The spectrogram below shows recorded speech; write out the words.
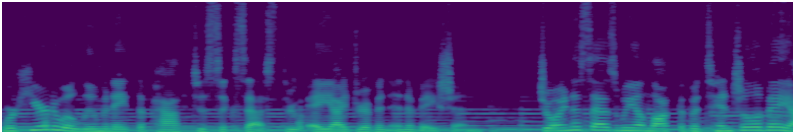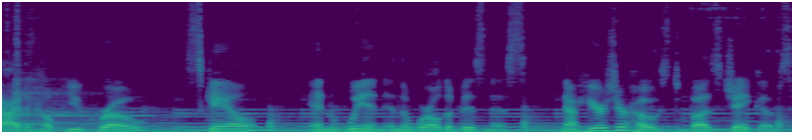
we're here to illuminate the path to success through AI driven innovation. Join us as we unlock the potential of AI to help you grow, scale, and win in the world of business. Now, here's your host, Buzz Jacobs.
